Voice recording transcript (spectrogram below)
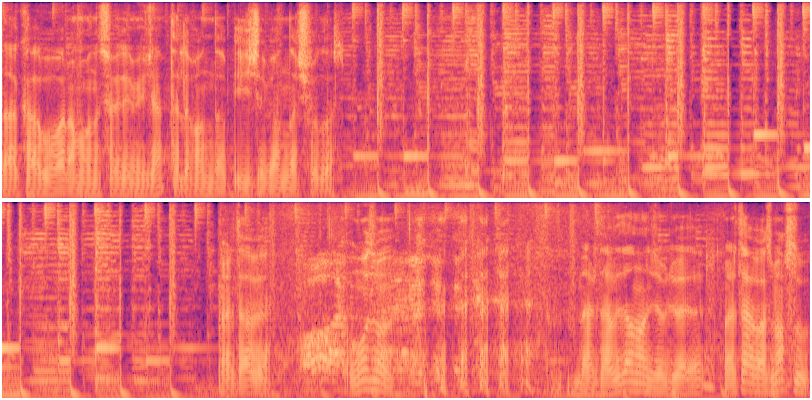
Lakabı var ama onu söylemeyeceğim. Telefonda iyice bir anlaşıyorlar. Mert abi. Umut mu? Mert abi de Almanca biliyor ya. Mert abi was machst du?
